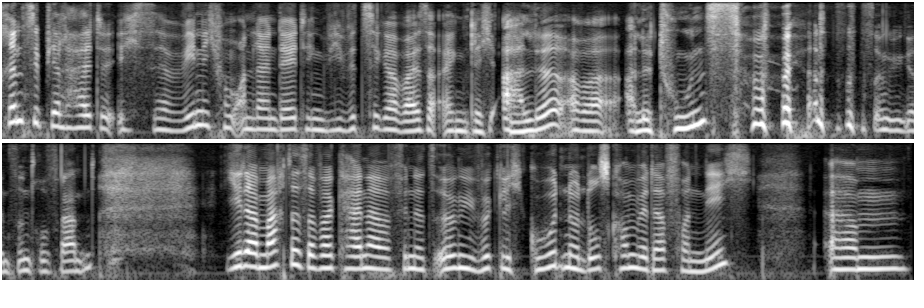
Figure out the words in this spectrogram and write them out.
prinzipiell halte ich sehr wenig vom Online-Dating, wie witzigerweise eigentlich alle, aber alle tun's. das ist irgendwie ganz interessant. Jeder macht es, aber keiner findet es irgendwie wirklich gut. Nur los kommen wir davon nicht. Ähm,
